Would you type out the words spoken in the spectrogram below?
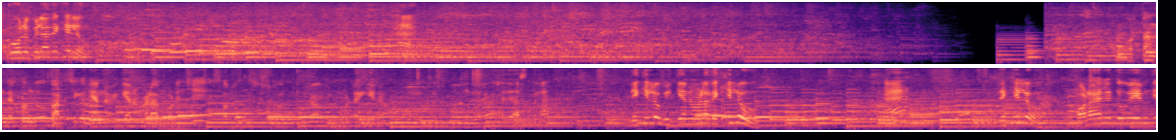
ସ୍କୁଲ ପିଲା ଦେଖିଲୁ ଦୋକାନ ଦେଖନ୍ତୁ ବାର୍ଷିକ ଜ୍ଞାନ ବିଜ୍ଞାନ ମେଳା ପଡ଼ିଛି ସରସ୍ୱତୀ ଶିଶୁ ମନ୍ଦିର ଭୀମଟାଙ୍ଗିର ମନ୍ଦିର ଆଜି ଆସିଥିଲା ଦେଖିଲୁ ବିଜ୍ଞାନ ମେଳା ଦେଖିଲୁ হ্যাঁ দেখিলু বড় হলে তু এমতি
